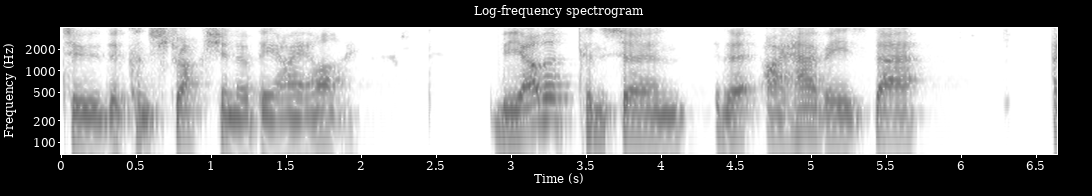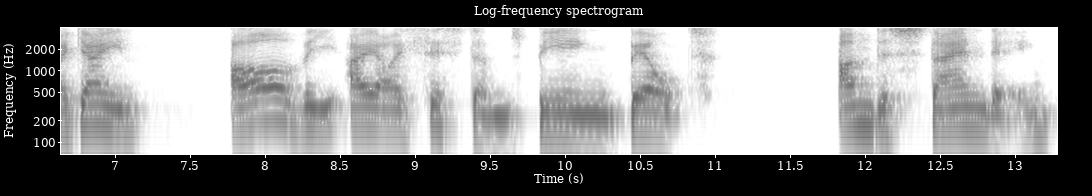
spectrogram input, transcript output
to the construction of the AI. The other concern that I have is that, again, are the AI systems being built understanding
